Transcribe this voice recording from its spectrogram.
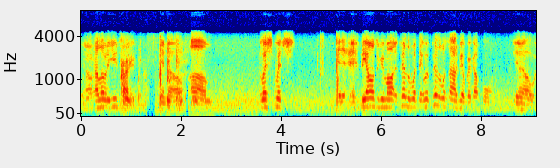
You know, hello to you too. You know, um, which which, it, it, to be honest with you, Mark, it depends on what they depends on what side of it wake up on. You know,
